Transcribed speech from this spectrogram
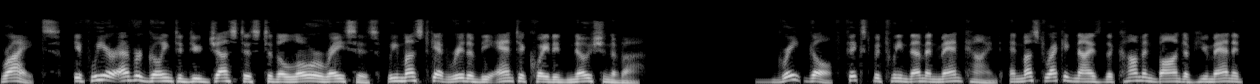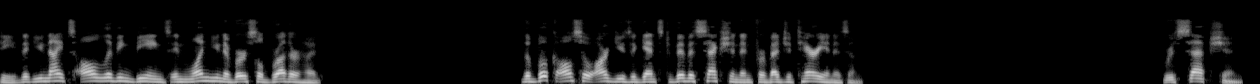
rights. If we are ever going to do justice to the lower races, we must get rid of the antiquated notion of a great gulf fixed between them and mankind, and must recognize the common bond of humanity that unites all living beings in one universal brotherhood. The book also argues against vivisection and for vegetarianism. Reception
